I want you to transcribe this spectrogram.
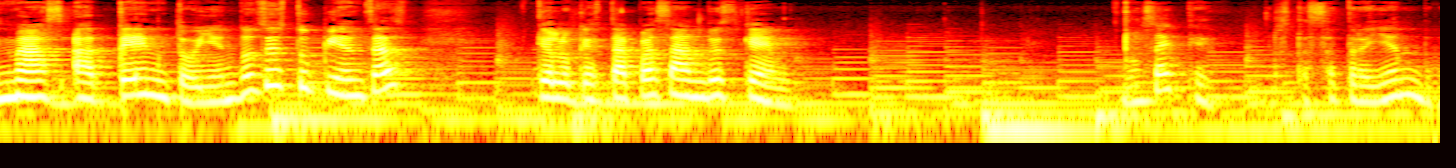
más atento y entonces tú piensas que lo que está pasando es que, no sé, qué, estás atrayendo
